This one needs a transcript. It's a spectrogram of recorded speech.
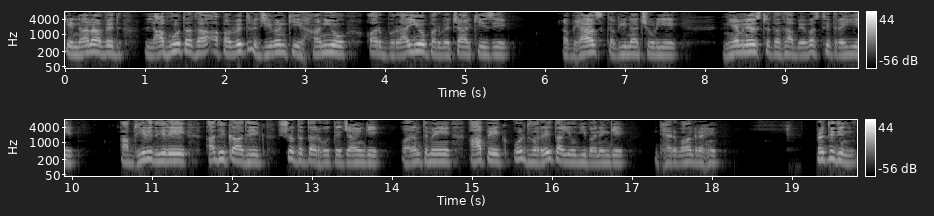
के नानाविध लाभों तथा अपवित्र जीवन की हानियों और बुराइयों पर विचार कीजिए। अभ्यास कभी न छोड़िए। नियमनिष्ठ तथा व्यवस्थित रहिए। आप धीरे धीरे अधिकाधिक शुद्धतर होते जाएँगे और अंत में आप एक ऊर्ध्वरेता योगी बनेंगे। धैर्यवान रहें। प्रतिदिन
